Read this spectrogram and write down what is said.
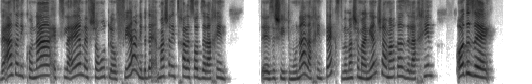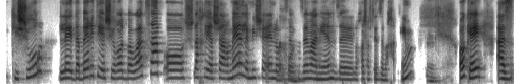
ואז אני קונה אצלהם אפשרות להופיע, אני בד... מה שאני צריכה לעשות זה להכין איזושהי תמונה, להכין טקסט ומה שמעניין שאמרת זה להכין עוד איזה קישור לדבר איתי ישירות בוואטסאפ או שלח לי ישר מייל למי שאין לו, נכון. זה, זה מעניין, זה לא חשבתי על זה בחיים. כן. אוקיי, אז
